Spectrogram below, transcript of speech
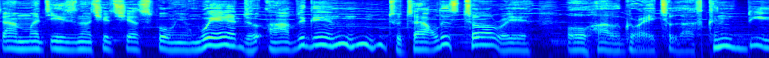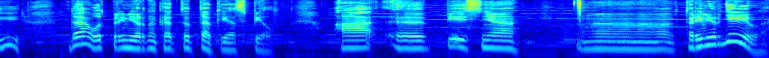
там мотив, значит, сейчас вспомним. Where do I begin to tell this story? Oh, how great love can be. Да, вот примерно как-то так я спел. А э, песня э, Таривердеева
